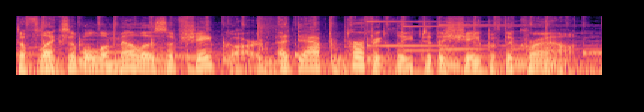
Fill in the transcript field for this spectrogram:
The flexible lamellas of Shape Guard adapt perfectly to the shape of the crown.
